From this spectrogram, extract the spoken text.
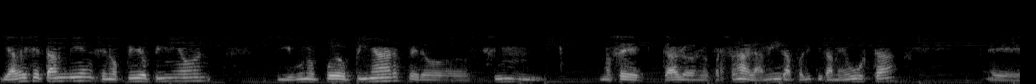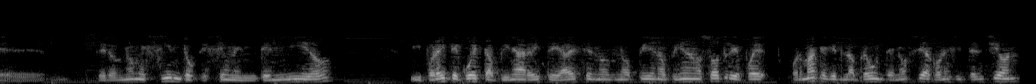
Y a veces también se nos pide opinión y uno puede opinar, pero sin, no sé, te hablo en lo personal, a mí la política me gusta, eh, pero no me siento que sea un entendido y por ahí te cuesta opinar, ¿viste? A veces nos piden opinión a nosotros y después, por más que, que te la pregunte no sea con esa intención,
